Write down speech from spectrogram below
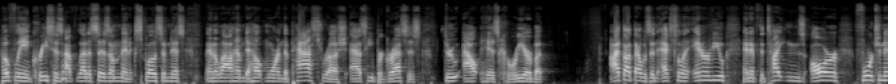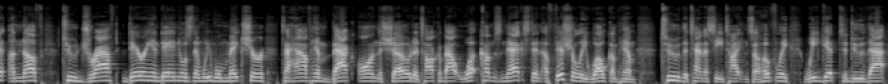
hopefully increase his athleticism and explosiveness and allow him to help more in the pass rush as he progresses throughout his career. But I thought that was an excellent interview. And if the Titans are fortunate enough to draft Darrion Daniels, then we will make sure to have him back on the show to talk about what comes next and officially welcome him to the Tennessee Titans. So hopefully we get to do that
